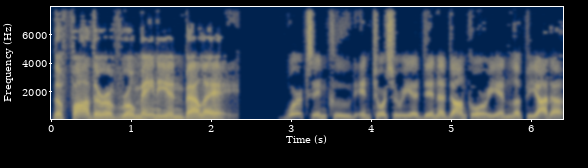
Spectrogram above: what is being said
the father of Romanian ballet. Works include Întoarcerea din adâncuri and La Piață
